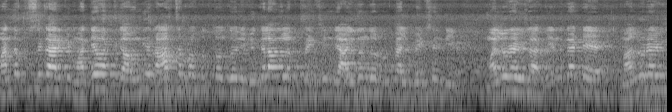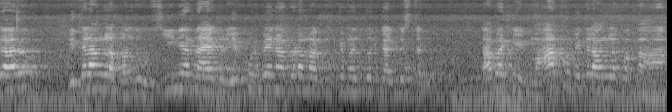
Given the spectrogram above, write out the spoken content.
మందకృష్ణ గారికి మధ్యవర్తిగా ఉంది. రాష్ట్ర ప్రభుత్వంతో వికలాంగులకు పెంచింది ఐదు వందల రూపాయలు పెంచింది మల్లురవి గారు. ఎందుకంటే మల్లురవి గారు వికలాంగుల బంధువు సీనియర్ నాయకులు ఎప్పుడు పోయినా కూడా మాకు ముఖ్యమంత్రితో కల్పిస్తారు. కాబట్టి మాకు వికలాంగులకు ఒక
